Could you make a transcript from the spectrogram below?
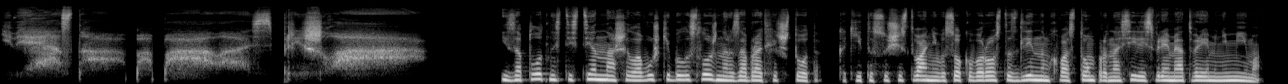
«Невеста попалась, пришла». Из-за плотности стен нашей ловушки было сложно разобрать хоть что-то. Какие-то существа невысокого роста с длинным хвостом проносились время от времени мимо.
